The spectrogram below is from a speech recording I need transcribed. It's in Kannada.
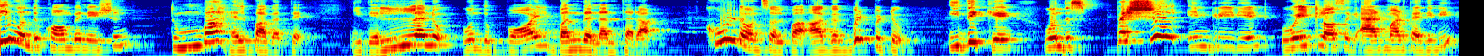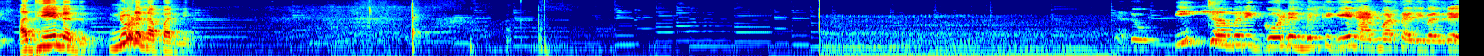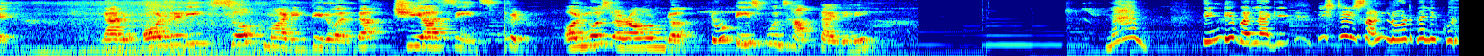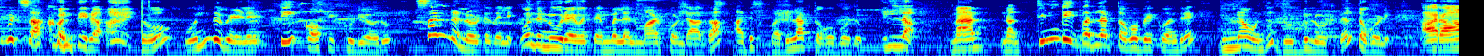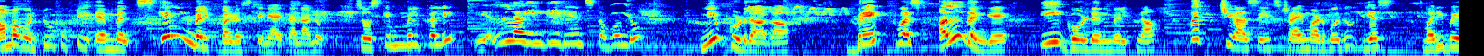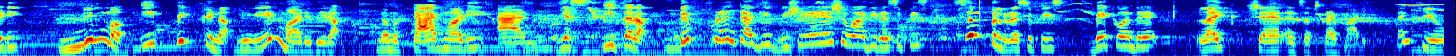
ಈ ಒಂದು ಕಾಂಬಿನೇಷನ್ ತುಂಬ ಹೆಲ್ಪ್ ಆಗುತ್ತೆ. ಇದೆಲ್ಲನೂ ಒಂದು ಬಾಯ್ಲ್ ಬಂದ ನಂತರ ಕೂಲ್ ಡೌನ್ ಸ್ವಲ್ಪ ಆಗಕ್ಕೆ ಬಿಟ್ಬಿಟ್ಟು ಇದಕ್ಕೆ ಒಂದು ಸ್ಪೆಷಲ್ ಇಂಗ್ರೀಡಿಯೆಂಟ್ ವೆಯ್ಟ್ ಲಾಸಿಗೆ ಆ್ಯಡ್ ಮಾಡ್ತಾ ಇದ್ದೀವಿ ಅದೇನದು ನೋಡೋಣ ಬನ್ನಿ. ಈ ಟರ್ಮರಿಕ್ ಗೋಲ್ಡನ್ ಮಿಲ್ಕ್ಗೆ ಏನು ಆ್ಯಡ್ ಮಾಡ್ತಾ ಇದೀವಿ ಅಂದ್ರೆ ನಾನು already soak ಮಾಡಿಟ್ಟಿರುವಂತ chia seeds almost around two teaspoons ಹಾಕ್ತಾ ಇದ್ದೀನಿ ಮ್ಯಾಮ್ ತಿಂಡಿ ಬದಲಾಗಿ ಇಷ್ಟೇ ಸಣ್ಣ ಲೋಟದಲ್ಲಿ ಕುಡಿದ್ಬಿಟ್ಟು ಸಾಕು ಅಂತೀರಾ? ಒಂದು ವೇಳೆ ಟೀ, ಕಾಫಿ ಕುಡಿಯೋರು ಸಣ್ಣ ಲೋಟದಲ್ಲಿ ಒಂದು ನೂರೈವತ್ತು ಎಂ ಎಲ್ ಅಲ್ಲಿ ಮಾಡ್ಕೊಂಡಾಗ ಅದಕ್ಕೆ ಬದಲಾಗಿ ತಗೋಬೋದು. ಇಲ್ಲ ಮ್ಯಾಮ್ ನಾನು ತಿಂಡಿಗೆ ಬದಲಾಗಿ ತಗೋಬೇಕು ಅಂದರೆ ಇನ್ನೂ ಒಂದು ದೊಡ್ಡ ಲೋಟದಲ್ಲಿ ತಗೊಳ್ಳಿ. ಆರಾಮಾಗಿ ಒಂದು two fifty M L skim milk ಬಳಸ್ತೀನಿ, ಆಯಿತಾ ನಾನು? ಸೊ ಸ್ಕಿಮ್ ಮಿಲ್ಕಲ್ಲಿ ಎಲ್ಲ ಇಂಗ್ರೀಡಿಯೆಂಟ್ಸ್ ತಗೊಂಡು ನೀವು ಕುಡಿದಾಗ ಬ್ರೇಕ್ಫಾಸ್ಟ್ ಅಲ್ದಂಗೆ ಈ ಗೋಲ್ಡನ್ ಮಿಲ್ಕ್ನ ವಿತ್ ಚಿಯಾ ಸೀಡ್ಸ್ ಟ್ರೈ ಮಾಡ್ಬೋದು. ಎಸ್ ಮರಿಬೇಡಿ. ನಿಮ್ಮ ಈ ಪಿಕ್ಕನ್ನು ನೀವೇನು ಮಾಡಿದ್ದೀರಾ ನಮಗೆ ಟ್ಯಾಗ್ ಮಾಡಿ ಆ್ಯಂಡ್ ಎಸ್ ಈ ಥರ ಡಿಫ್ರೆಂಟಾಗಿ ವಿಶೇಷವಾಗಿ ರೆಸಿಪೀಸ್ ಸಿಂಪಲ್ ರೆಸಿಪೀಸ್ ಬೇಕು ಅಂದರೆ ಲೈಕ್ ಶೇರ್ ಆ್ಯಂಡ್ ಸಬ್ಸ್ಕ್ರೈಬ್ ಮಾಡಿ. Thank you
